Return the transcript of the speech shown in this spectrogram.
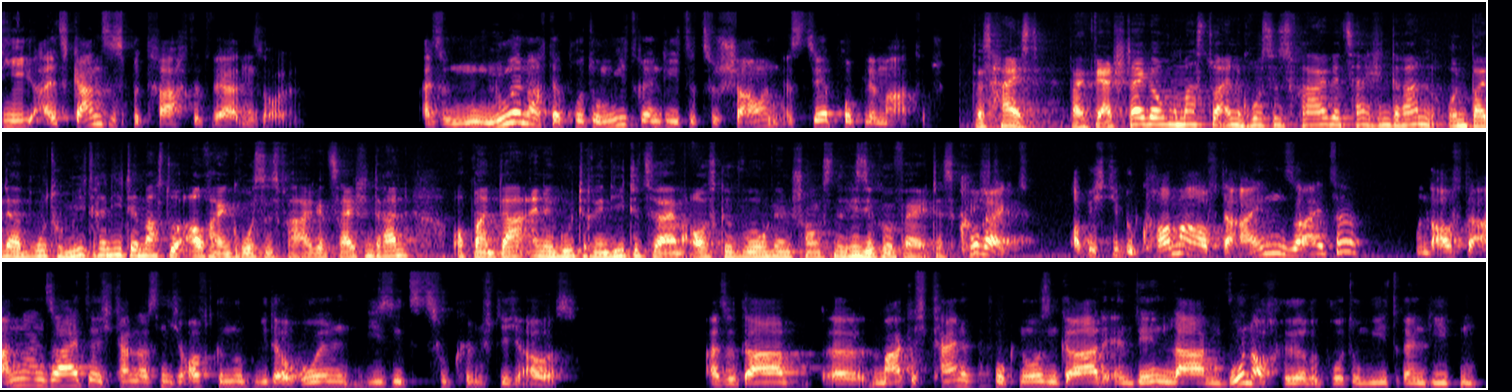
die als Ganzes betrachtet werden sollen. Also nur nach der Bruttomietrendite zu schauen, ist sehr problematisch. Das heißt, bei Wertsteigerung machst du ein großes Fragezeichen dran und bei der Bruttomietrendite machst du auch ein großes Fragezeichen dran, ob man da eine gute Rendite zu einem ausgewogenen Chancen-Risikoverhältnis kriegt. Korrekt. Ob ich die bekomme auf der einen Seite und auf der anderen Seite, ich kann das nicht oft genug wiederholen, wie sieht es zukünftig aus? Also da äh, mag ich keine Prognosen gerade in den Lagen, wo noch höhere Bruttomietrenditen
